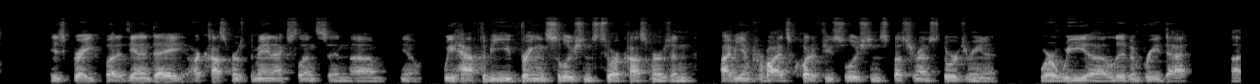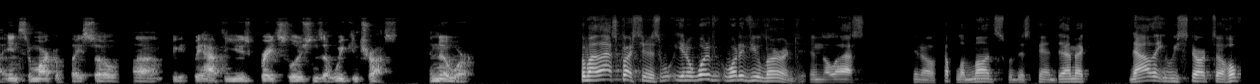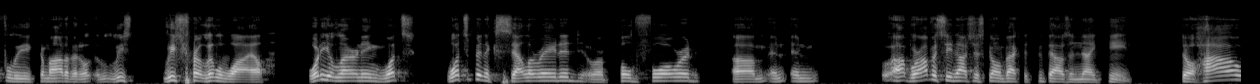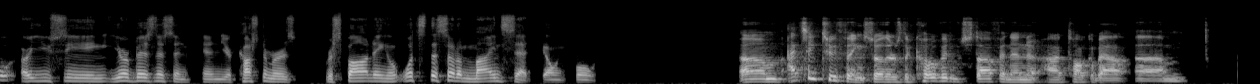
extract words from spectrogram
is great. But at the end of the day, our customers demand excellence, and um, you know, we have to be bringing solutions to our customers. And IBM provides quite a few solutions, especially around storage arena, where we uh, live and breathe that uh, into the marketplace. So uh, we, we have to use great solutions that we can trust and know work. So my last question is, you know, what have, what have you learned in the last you know, couple of months with this pandemic. Now that we start to hopefully come out of it, at least, at least for a little while, what are you learning? What's, what's been accelerated or pulled forward? Um, and, and we're obviously not just going back to 2019. So how are you seeing your business and, and your customers responding? What's the sort of mindset going forward? Um, I'd say two things. So there's the COVID stuff, and then I talk about um,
